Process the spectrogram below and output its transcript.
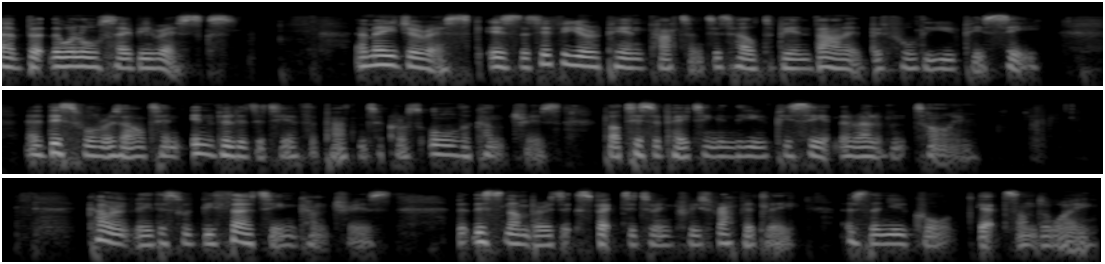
uh, but there will also be risks. A major risk is that if a European patent is held to be invalid before the UPC, uh, this will result in invalidity of the patent across all the countries participating in the UPC at the relevant time. Currently, this would be 13 countries, but this number is expected to increase rapidly as the new court gets underway.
